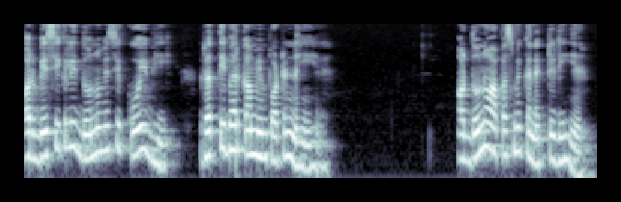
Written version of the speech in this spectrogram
और बेसिकली दोनों में से कोई भी रत्ती भर कम इंपॉर्टेंट नहीं है। और दोनों आपस में कनेक्टेड ही हैं।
